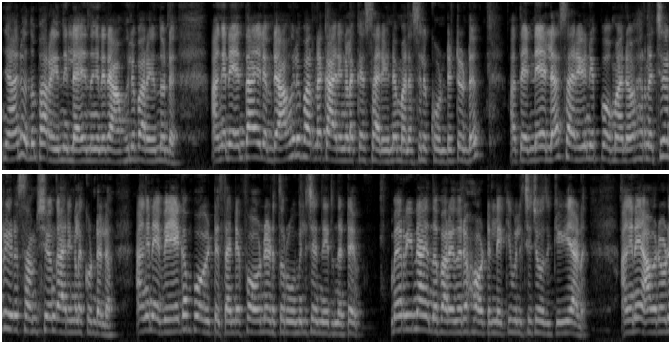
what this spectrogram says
ഞാനൊന്നും പറയുന്നില്ല എന്നിങ്ങനെ രാഹുൽ പറയുന്നുണ്ട്. അങ്ങനെ എന്തായാലും രാഹുൽ പറഞ്ഞ കാര്യങ്ങളൊക്കെ സരയുവിനെ മനസ്സിൽ കൊണ്ടിട്ടുണ്ട്. അത് തന്നെയല്ല സരയുവിന് ഇപ്പോൾ മനോഹറിന് ചെറിയൊരു സംശയവും കാര്യങ്ങളൊക്കെ ഉണ്ടല്ലോ. അങ്ങനെ വേഗം പോയിട്ട് തന്റെ ഫോൺ എടുത്ത് റൂമിൽ ചെന്നിരുന്നിട്ട് മെറീന എന്ന് പറയുന്ന ഒരു ഹോട്ടലിലേക്ക് വിളിച്ച് ചോദിക്കുകയാണ്. അങ്ങനെ അവരോട്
